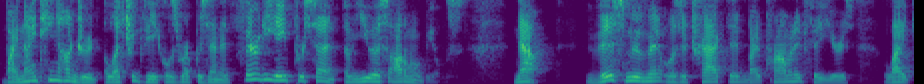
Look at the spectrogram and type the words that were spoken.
By 1900, electric vehicles represented 38% of US automobiles. Now, this movement was attracted by prominent figures like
